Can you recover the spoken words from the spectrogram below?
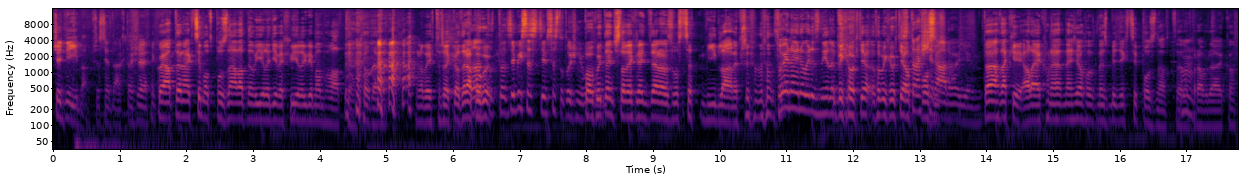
Včetně jídla, přesně tak, takže Jako já teda nechci moc poznávat nový lidi ve chvíli, kdy mám hlad. Jako teda, no bych to řekl. Teda to, pokud, to, to, to, bych se s tím se stotožňuji. pokud ten člověk není teda rozvozce jídla, nepři... To je najednou jeden z to nejlepších. bych ho chtěl, to bych ho chtěl Strašně poznat. rád ho vidím. To já taky, ale jako ne, ne že ho nezbytně chci poznat, to je Hmm. pravda, jako.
